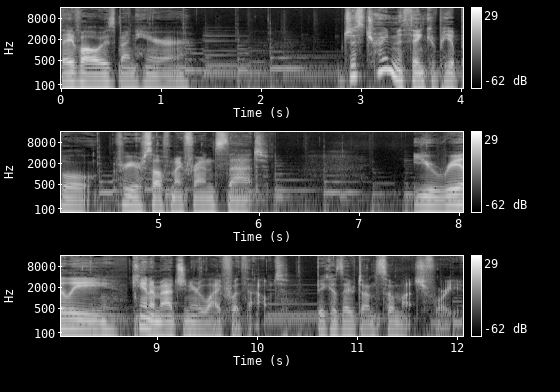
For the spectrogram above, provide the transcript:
They've always been here. Just trying to think of people for yourself, my friends, that you really can't imagine your life without because they've done so much for you.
